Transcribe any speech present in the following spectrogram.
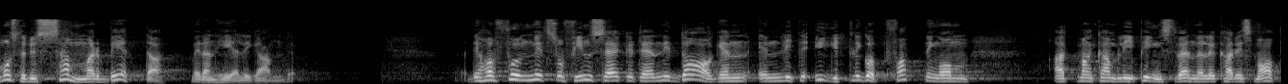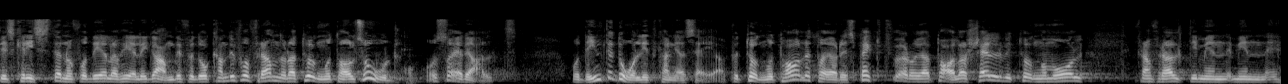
måste du samarbeta med den helige Ande. Det har funnits och finns säkert än idag en, en lite ytlig uppfattning om att man kan bli pingstvän eller karismatisk kristen och få del av helig ande, för då kan du få fram några tungotalsord och så är det allt. Och det är inte dåligt kan jag säga, för tungotalet har jag respekt för och jag talar själv i tungomål, framförallt i min, min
